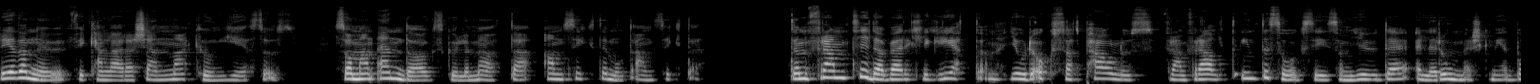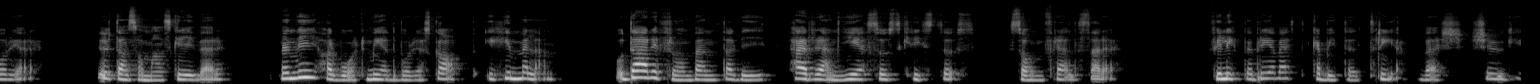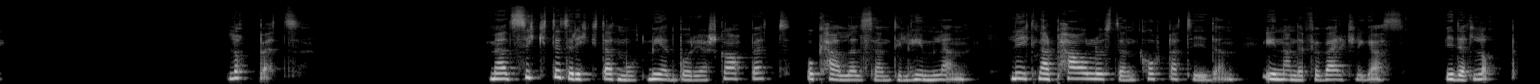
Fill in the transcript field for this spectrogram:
Redan nu fick han lära känna kung Jesus, som han en dag skulle möta ansikte mot ansikte. Den framtida verkligheten gjorde också att Paulus framförallt inte såg sig som jude eller romersk medborgare utan som han skriver, men vi har vårt medborgarskap i himmelen och därifrån väntar vi Herren Jesus Kristus som frälsare. Filipperbrevet kapitel 3, vers 20. Loppet Med siktet riktat mot medborgarskapet och kallelsen till himlen liknar Paulus den korta tiden innan det förverkligas vid ett lopp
